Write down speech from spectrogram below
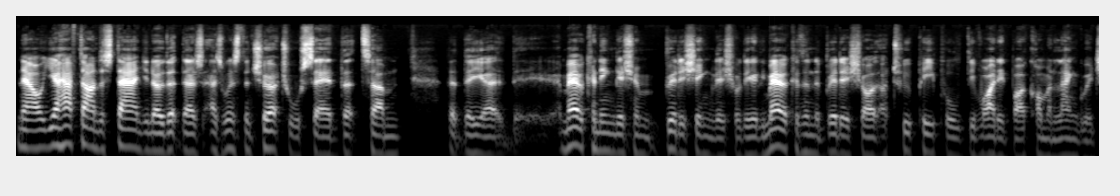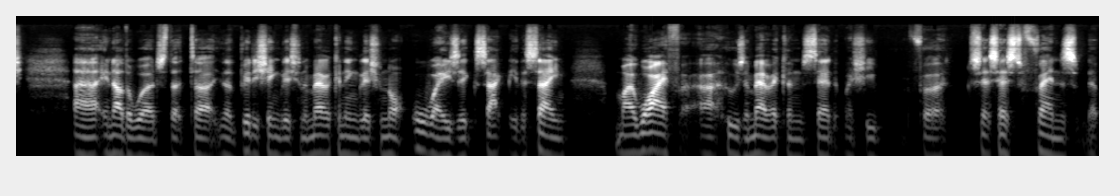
Now you have to understand, you know, that there's, as Winston Churchill said, that. Um, that the, uh, the, American English and British English, or the, the Americans and the British, are, are, two people divided by a common language. Uh, in other words, that uh, you know, British English and American English are not always exactly the same my wife, uh, who's American, said when she for says to friends that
